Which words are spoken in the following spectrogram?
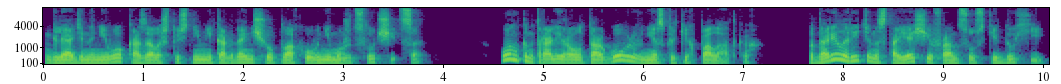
Глядя на него, казалось, что с ним никогда ничего плохого не может случиться. Он контролировал торговлю в нескольких палатках. Подарил Рите настоящие французские духи.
